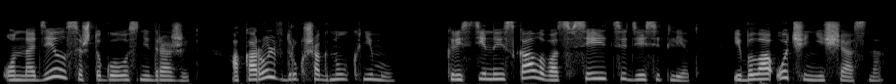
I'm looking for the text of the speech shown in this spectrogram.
Он надеялся, что голос не дрожит, а король вдруг шагнул к нему. Кристина искала вас все эти десять лет и была очень несчастна.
